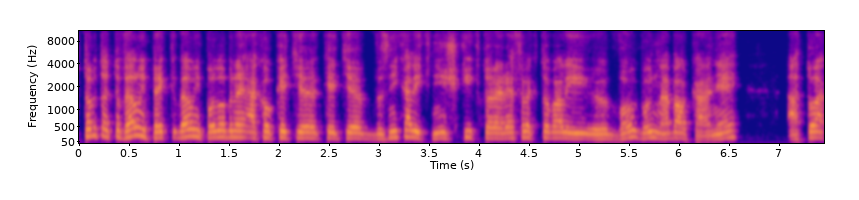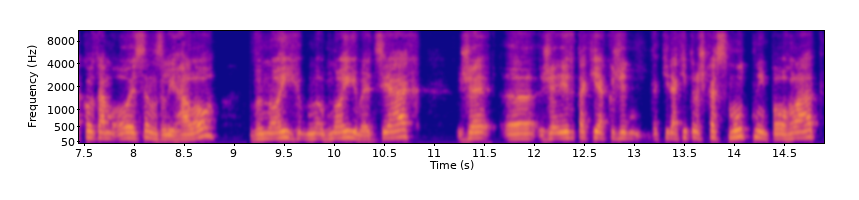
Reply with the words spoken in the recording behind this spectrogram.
v tomto je to veľmi, pek, veľmi podobné, ako keď, keď vznikali knižky, ktoré reflektovali e, vojnu na Balkáne a to, ako tam OSN zlyhalo v mnohých, v mnohých veciach, že, e, že je to taký, akože, taký, taký troška smutný pohľad, e,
